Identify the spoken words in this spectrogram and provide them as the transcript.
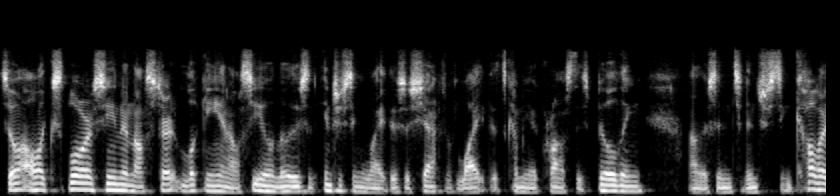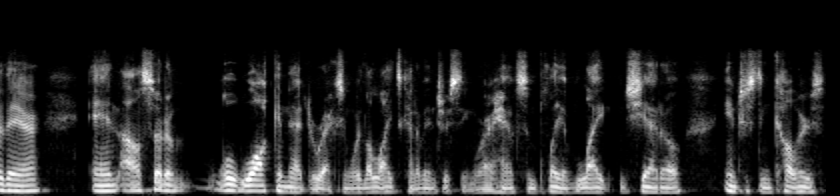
So I'll explore a scene and I'll start looking and I'll see, oh, no, there's an interesting light. There's a shaft of light that's coming across this building. Uh, there's an, some interesting color there. And I'll sort of will walk in that direction where the light's kind of interesting, where I have some play of light and shadow, interesting colors.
